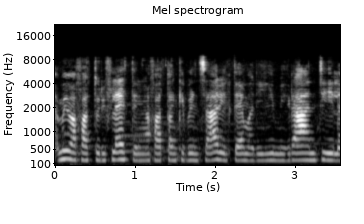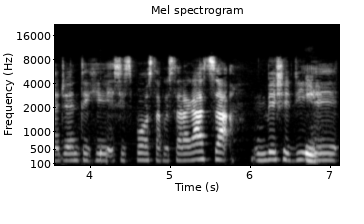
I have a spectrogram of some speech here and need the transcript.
a me mi ha fatto riflettere, mi ha fatto anche pensare il tema degli immigranti, la gente che si sposta, questa ragazza invece di... Eh,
